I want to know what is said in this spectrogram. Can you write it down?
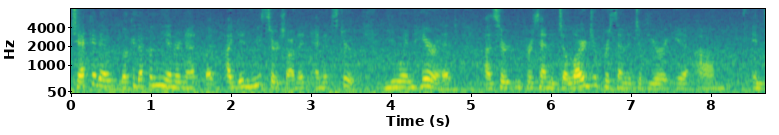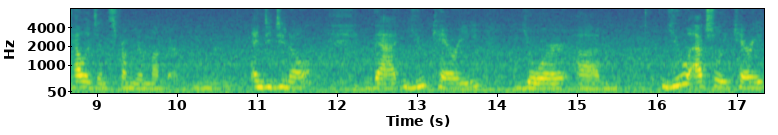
Check it out. Look it up on the internet. But I did research on it, and it's true. You inherit a certain percentage, a larger percentage of your um, intelligence from your mother. Mm-hmm. And did you know that you carry your um, you actually carry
